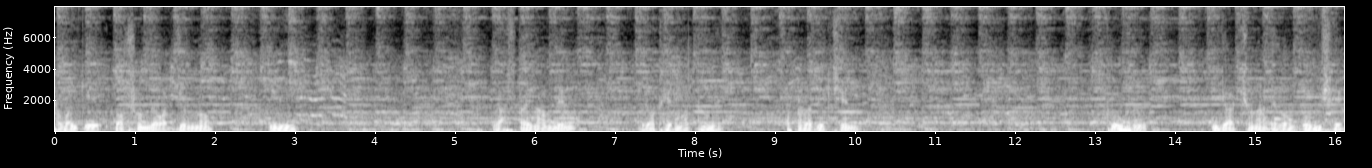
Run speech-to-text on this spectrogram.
সবাইকে দর্শন দেওয়ার জন্য তিনি রাস্তায় নামবেন রথের মাধ্যমে। আপনারা দেখছেন প্রভুর পূজা অর্চনা এবং অভিষেক।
